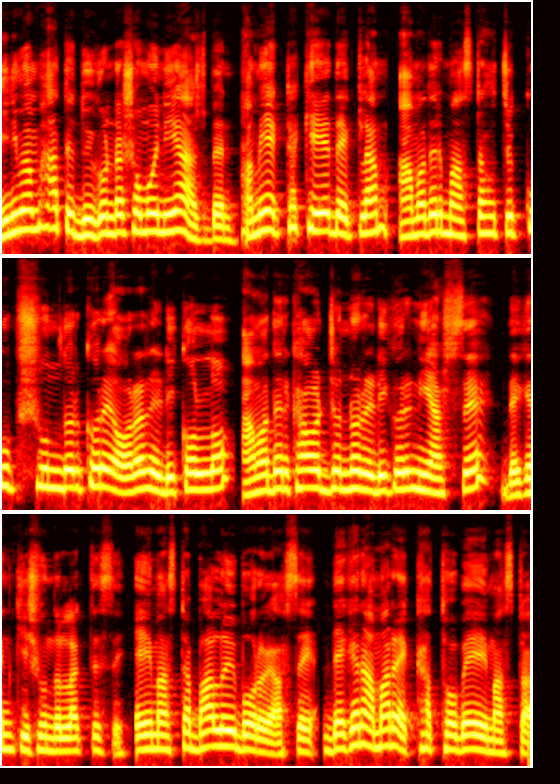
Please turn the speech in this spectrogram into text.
মিনিমাম হাতে দুই ঘণ্টা সময় নিয়ে আসবেন। আমি একটা খেয়ে দেখলাম, আমাদের মাছটা হচ্ছে খুব সুন্দর করে ওরা রেডি করল। আমাদের খাওয়ার জন্য রেডি করে নিয়ে আসছে। দেখেন কি সুন্দর লাগতেছে। এই মাছটা ভালোই বড় আছে। দেখেন আমার এক হাত হবে এই মাছটা।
